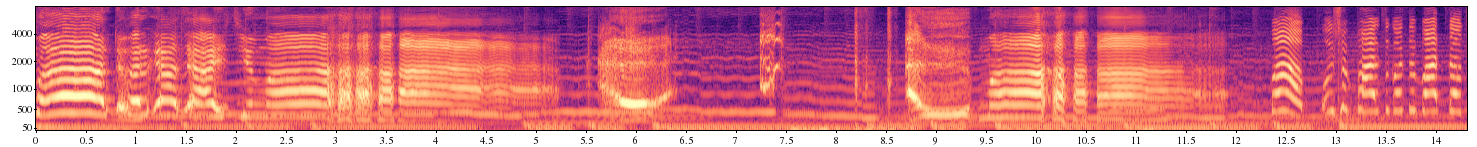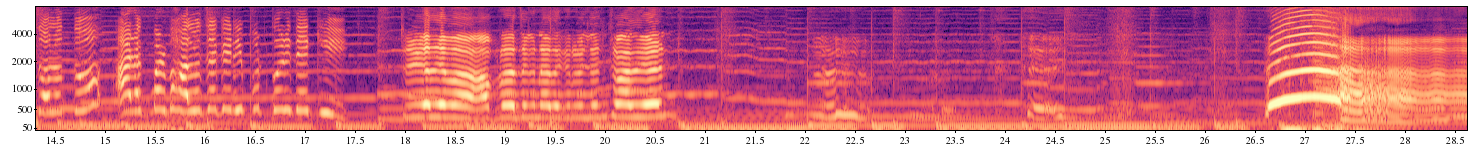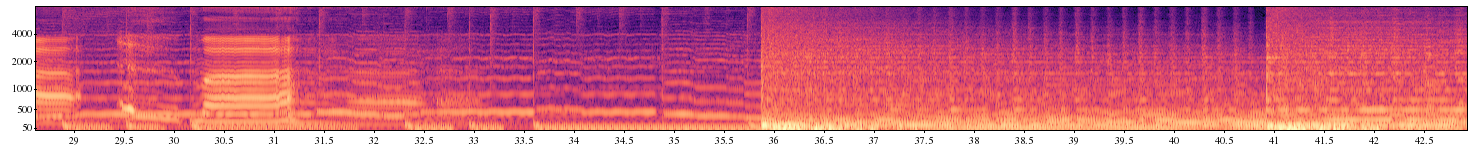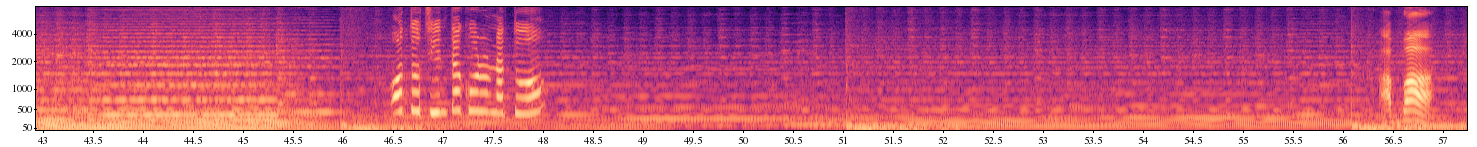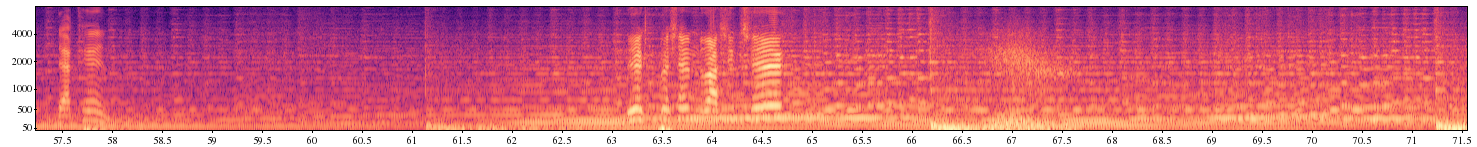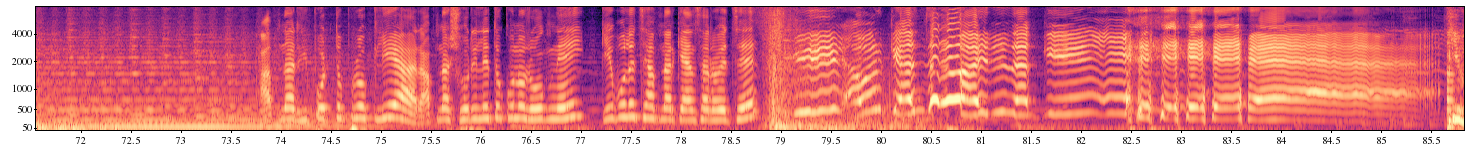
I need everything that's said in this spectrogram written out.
মা তোমার কাছে আইছি মা। মা। বাপ ওসব ফালতু কথা বাদ দাও চলো তো। আর একবার ভালো জায়গায় রিপোর্ট করে দেখি। ঠিক আছে মা। আপনারা যখন এত করে বলছেন চলেন। মা অত চিন্তা করো না তো। আব্বা দেখেন। নেক্সট পেশেন্ট রাশিদ শেখ আপনার রিপোর্ট তো পুরো ক্লিয়ার আপনার শরীরে তো কোনো রোগ নেই। কে বলেছে আপনার ক্যান্সার হয়েছে? কি? আমার ক্যান্সার হয়নি নাকি? কি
